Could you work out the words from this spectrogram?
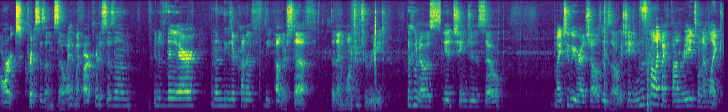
art criticism. So I have my art criticism kind of there, and then these are kind of the other stuff that I'm wanting to read. But who knows? It changes, so my to be read shelf is always changing. This is kind of like my fun reads when I'm like,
